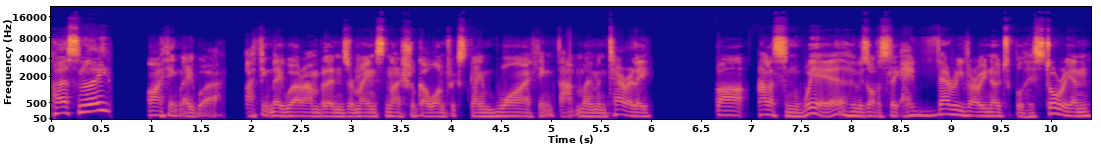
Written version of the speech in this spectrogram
Personally, I think they were. I think they were Anne Boleyn's remains, and I shall go on to explain why I think that momentarily. But Alison Weir, who is obviously a very, very notable historian,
